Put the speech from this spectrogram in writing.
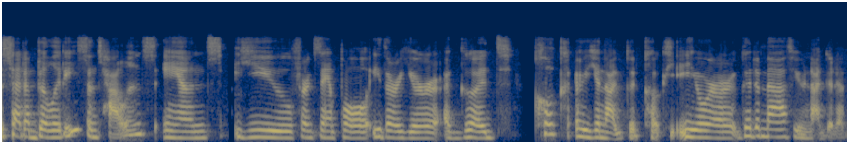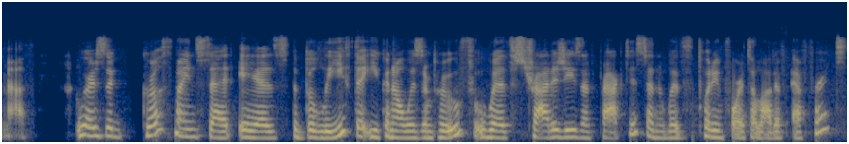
set abilities and talents and you for example either you're a good cook or you're not good cook. You're good at math, you're not good at math. Whereas the growth mindset is the belief that you can always improve with strategies and practice and with putting forth a lot of effort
